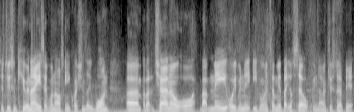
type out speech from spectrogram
Just do some Q&As, everyone ask any questions they want um, about the channel or about me or even if you want to tell me about yourself, you know, just a bit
